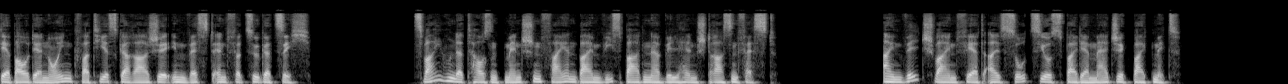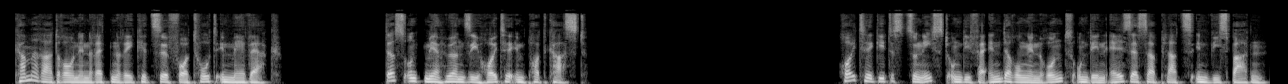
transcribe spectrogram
Der Bau der neuen Quartiersgarage im Westend verzögert sich. 200.000 Menschen feiern beim Wiesbadener Wilhelmstraßenfest. Ein Wildschwein fährt als Sozius bei der Magic Bike mit. Kameradrohnen retten Rehkitze vor Tod im Mähwerk. Das und mehr hören Sie heute im Podcast. Heute geht es zunächst um die Veränderungen rund um den Elsässer Platz in Wiesbaden.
